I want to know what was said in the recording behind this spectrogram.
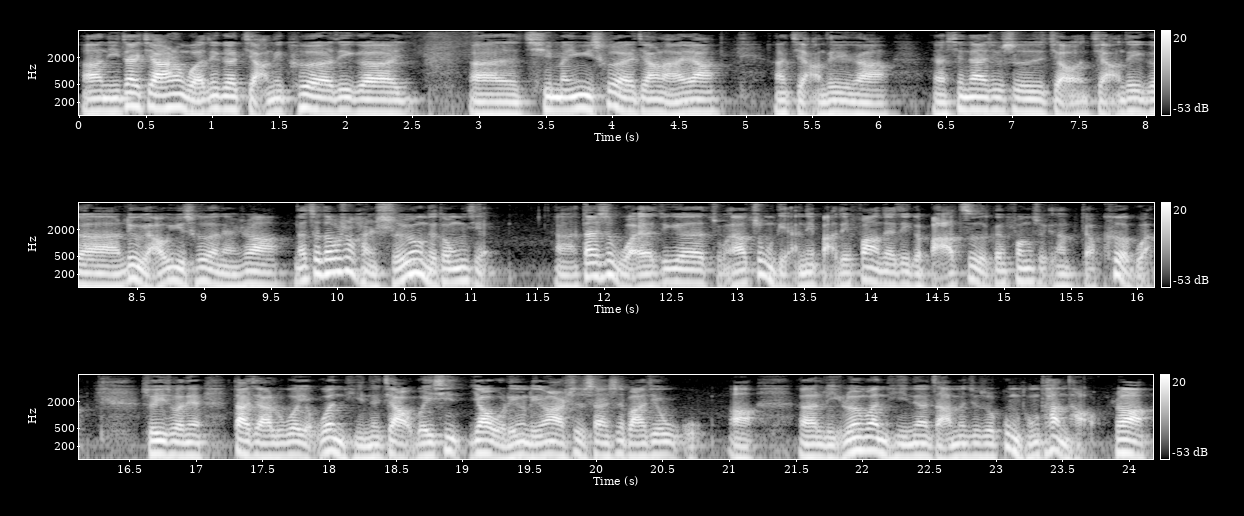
啊，你再加上我这个讲的课，这个呃奇门预测，将来呀，啊讲这个，呃现在就是讲讲这个六爻预测呢，是吧？那这都是很实用的东西啊。但是我这个主要重点呢，把这放在这个八字跟风水上比较客观。所以说呢，大家如果有问题呢，加我微信幺五零零二四三四八九五啊。呃，理论问题呢，咱们就是共同探讨，是吧？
